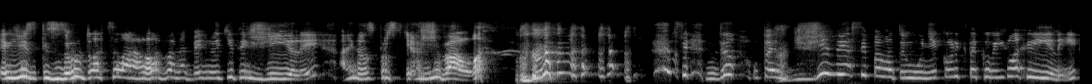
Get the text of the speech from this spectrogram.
jak vždycky zrudla celá hlava, naběhly ti ty žíly a jenom prostě řval. si, do, úplně živě si pamatuju několik takovýchhle chvílí,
